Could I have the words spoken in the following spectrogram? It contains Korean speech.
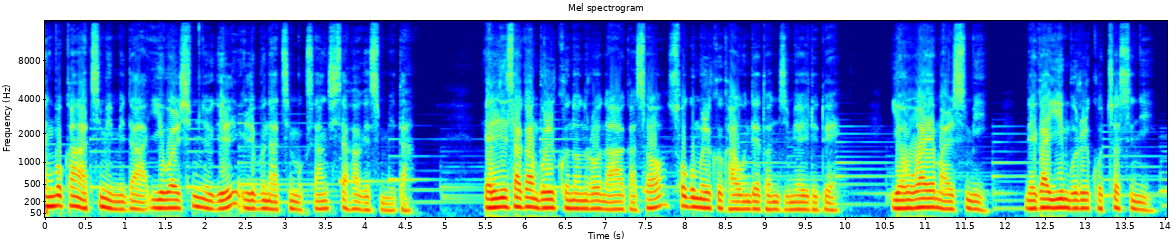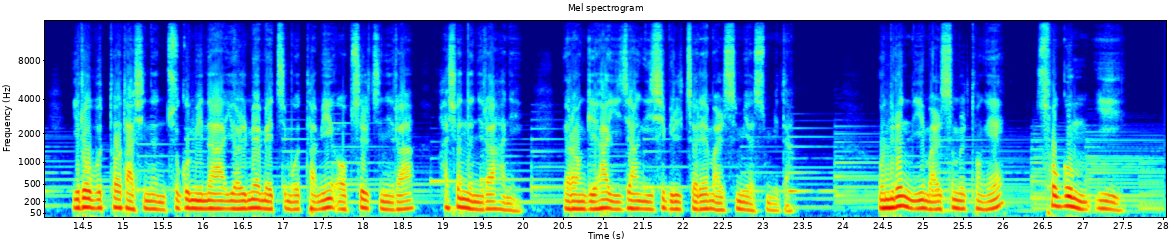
행복한 아침입니다. 2월 16일 1분 아침 묵상 시작하겠습니다. 엘리사가 물 근원으로 나아가서 소금을 그 가운데 던지며 이르되 여호와의 말씀이 내가 이 물을 고쳤으니 이로부터 다시는 죽음이나 열매 맺지 못함이 없을지니라 하셨느니라 하니 열왕기하 2장 21절의 말씀이었습니다. 오늘은 이 말씀을 통해 소금 이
